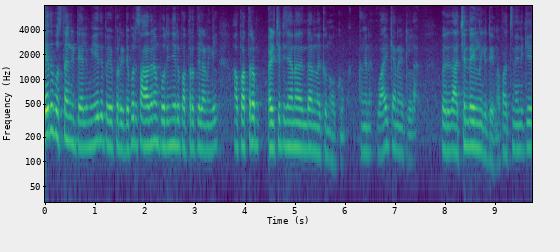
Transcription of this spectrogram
ഏത് പുസ്തകം കിട്ടിയാലും ഏത് പേപ്പർ കിട്ടിയാൽ ഇപ്പോൾ ഒരു സാധനം പൊതിഞ്ഞൊരു പത്രത്തിലാണെങ്കിൽ ആ പത്രം അഴിച്ചിട്ട് ഞാൻ എന്താണ് എന്താണെന്നൊക്കെ നോക്കും. അങ്ങനെ വായിക്കാനായിട്ടുള്ള ഒരു ഇത് അച്ഛന്റെ നിന്ന് കിട്ടിയിരുന്നു അപ്പോൾ അച്ഛൻ എനിക്ക്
